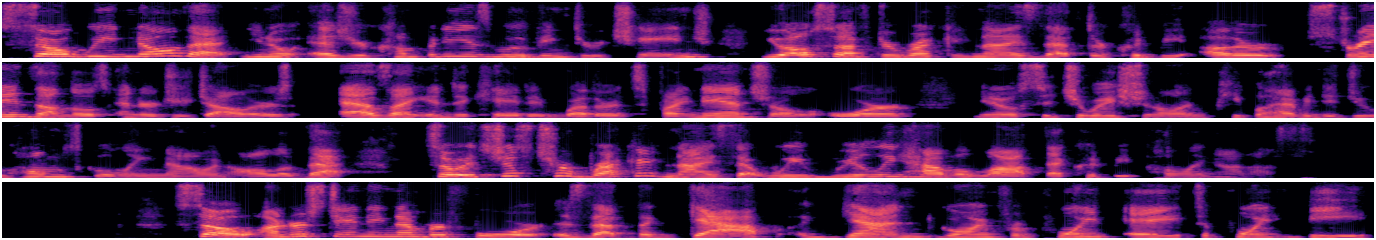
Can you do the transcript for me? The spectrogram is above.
So we know that, you know, as your company is moving through change, you also have to recognize that there could be other strains on those energy dollars, as I indicated, whether it's financial or you know, situational and people having to do homeschooling now and all of that. So it's just to recognize that we really have a lot that could be pulling on us. So understanding number four is that the gap, again, going from point A to point B,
